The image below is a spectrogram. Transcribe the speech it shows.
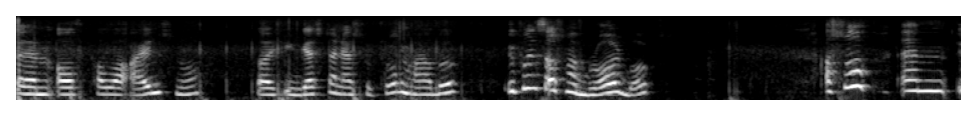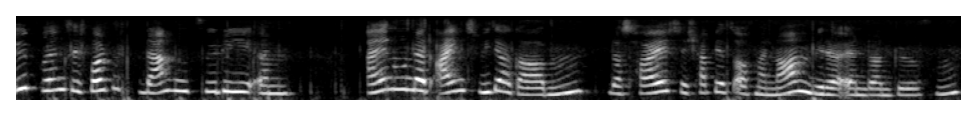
Ähm, auf Power 1 noch, weil ich ihn gestern erst gezogen habe. Übrigens aus meiner Brawlbox. Achso, ähm, übrigens, ich wollte mich bedanken für die ähm, 101 Wiedergaben. Das heißt, ich habe jetzt auch meinen Namen wieder ändern dürfen.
